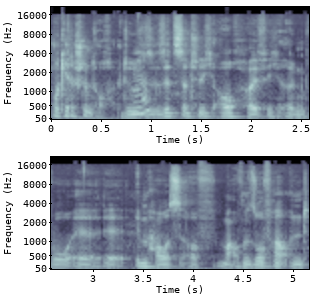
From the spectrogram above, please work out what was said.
Okay, das stimmt auch. Du ne? sitzt natürlich auch häufig irgendwo äh, äh im Haus auf, mal auf dem Sofa und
